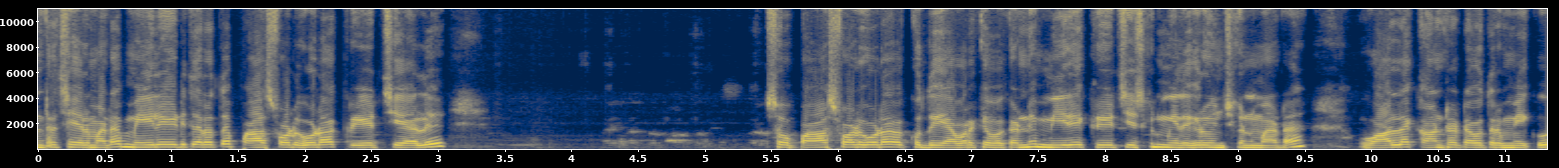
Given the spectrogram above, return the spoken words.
ఎంటర్ చేయాలన్నమాట మెయిల్ ఐడి తర్వాత పాస్వర్డ్ కూడా క్రియేట్ చేయాలి. సో పాస్వర్డ్ కూడా కొద్దిగా ఎవరికి ఇవ్వకండి మీరే క్రియేట్ చేసుకుని మీ దగ్గర ఉంచుకుని అనమాట వాళ్ళే కాంటాక్ట్ అవుతారు మీకు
